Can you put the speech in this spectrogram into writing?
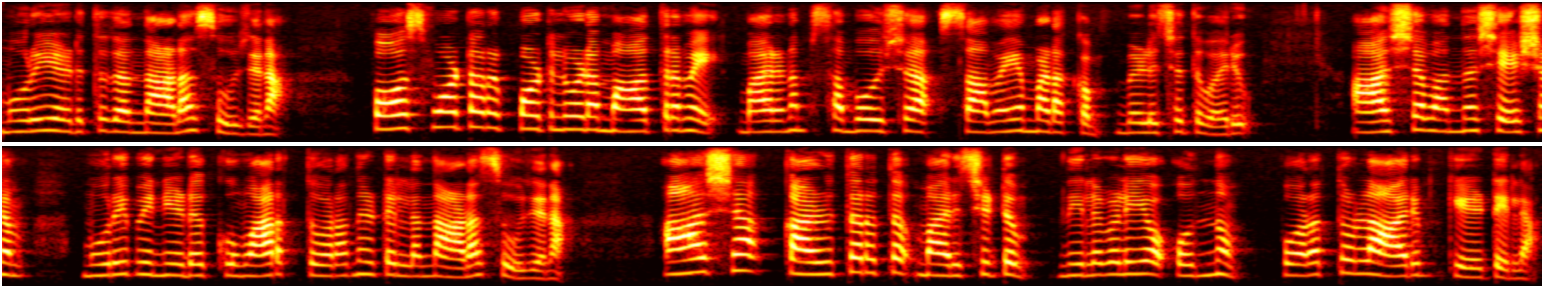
മുറിയെടുത്തതെന്നാണ് സൂചന. പോസ്റ്റ്മോർട്ടം റിപ്പോർട്ടിലൂടെ മാത്രമേ മരണം സംഭവിച്ച സമയമടക്കം വെളിച്ചത്ത് വരൂ. ആശ വന്ന ശേഷം മുറി പിന്നീട് കുമാർ തുറന്നിട്ടില്ലെന്നാണ് സൂചന. ആശ കഴുത്തറുത്ത് മരിച്ചിട്ടും നിലവിളിയോ ഒന്നും പുറത്തുള്ള ആരും കേട്ടില്ല.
